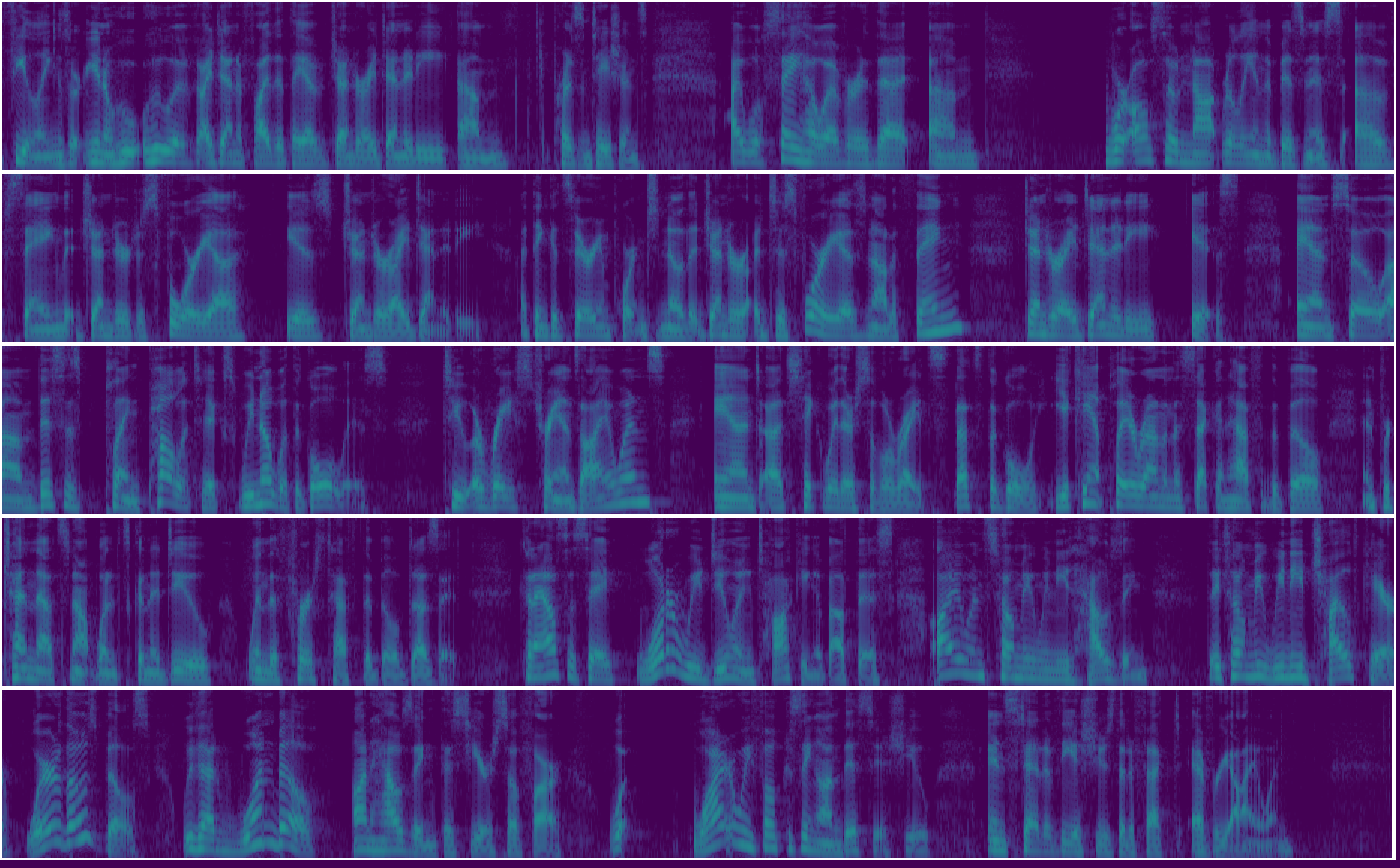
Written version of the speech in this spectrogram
feelings or you know who, who have identified that they have gender identity um, presentations. I will say however that um, we're also not really in the business of saying that gender dysphoria is gender identity. I think it's very important to know that gender dysphoria is not a thing. Gender identity is. And so um, this is playing politics. We know what the goal is to erase trans iowans and uh, to take away their civil rights. That's the goal. You can't play around in the second half of the bill and pretend that's not what it's going to do when the first half of the bill does it. Can I also say, what are we doing talking about this? Iowans tell me we need housing. They tell me we need childcare. Where are those bills? We've had one bill on housing this year so far. What, why are we focusing on this issue instead of the issues that affect every Iowan?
